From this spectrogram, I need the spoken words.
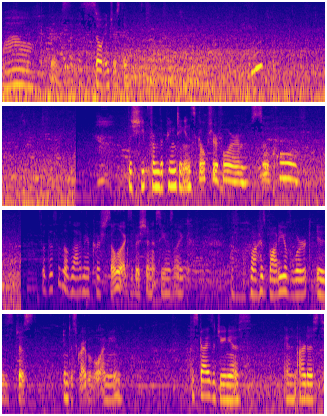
Wow, look at this. It's so interesting. The sheep from the painting in sculpture form. So cool. So this is a Vladimir Kush solo exhibition, it seems like. Wow, his body of work is just indescribable. I mean, this guy is a genius and an artist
